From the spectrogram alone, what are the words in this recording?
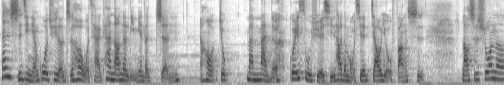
但是十几年过去了之后，我才看到那里面的真，然后就慢慢的 归宿学习他的某些交友方式。老实说呢，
